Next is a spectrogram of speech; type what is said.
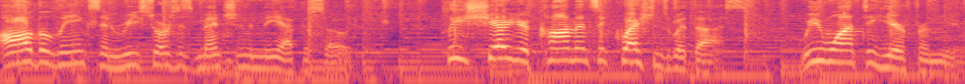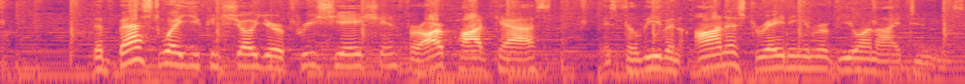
all the links and resources mentioned in the episode. Please share your comments and questions with us. We want to hear from you. The best way you can show your appreciation for our podcast is to leave an honest rating and review on iTunes.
